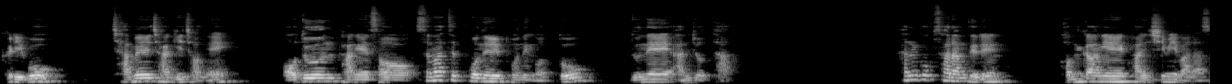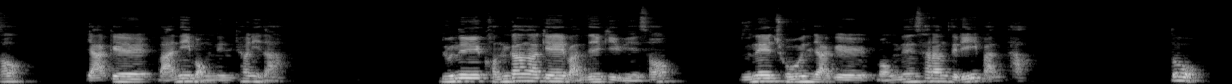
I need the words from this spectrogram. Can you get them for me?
그리고 잠을 자기 전에 어두운 방에서 스마트폰을 보는 것도 눈에 안 좋다. 한국 사람들은 건강에 관심이 많아서 약을 많이 먹는 편이다. 눈을 건강하게 만들기 위해서 눈에 좋은 약을 먹는 사람들이 많다. 또,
